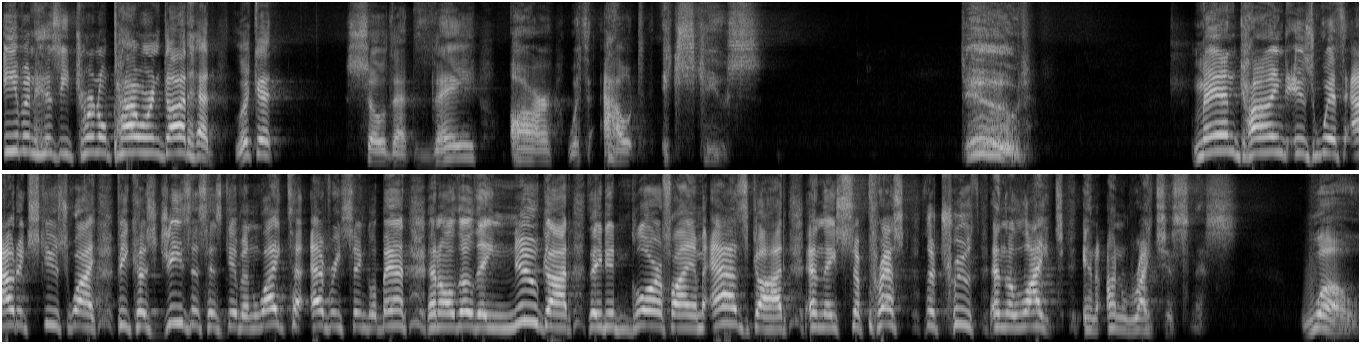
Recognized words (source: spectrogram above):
even his eternal power and Godhead. Look at, so that they are without excuse. Dude. Mankind is without excuse. Why? Because Jesus has given light to every single man. And although they knew God, they didn't glorify him as God and they suppressed the truth and the light in unrighteousness. Whoa.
